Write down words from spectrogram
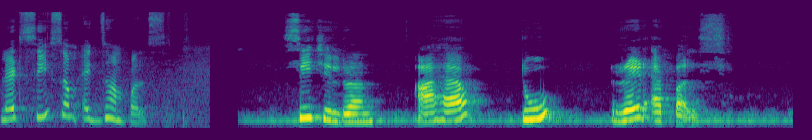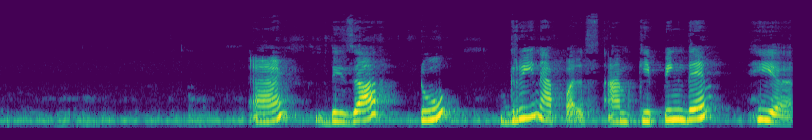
Let's see some examples. See children, I have two red apples. And these are two green apples. I am keeping them here.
